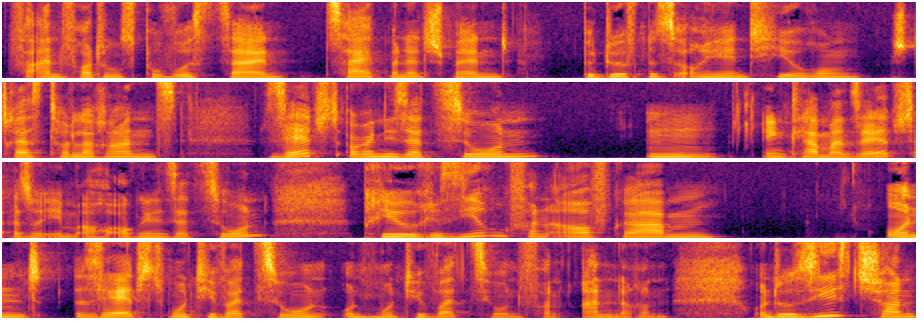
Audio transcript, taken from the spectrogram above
Verantwortungsbewusstsein, Zeitmanagement, Bedürfnisorientierung, Stresstoleranz, Selbstorganisation, mm, in Klammern selbst, also eben auch Organisation, Priorisierung von Aufgaben und Selbstmotivation und Motivation von anderen. Und du siehst schon,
